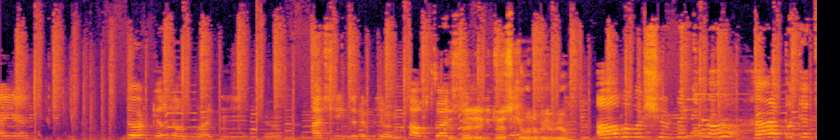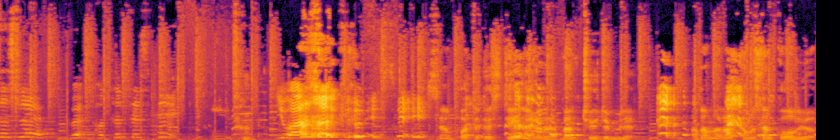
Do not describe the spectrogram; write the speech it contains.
Aynen. Dört göz oldum arkadaşlar. Her şeyi görebiliyorum. Hafıza Kız nereye gidiyoruz ki onu bilmiyorum. Aa baba şuradaki ne? Ha patatesli ve patatesli yuvarlak bir şey. Sen patates diyene kadar ben tüydüm bile. Adamlar arkamızdan kovalıyor.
